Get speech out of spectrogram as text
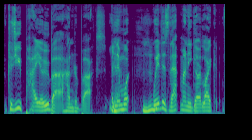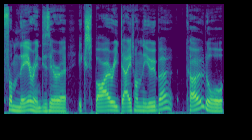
Because you pay Uber a hundred bucks, and then Yeah. what? Mhm. Where does that money go? Like from their end, is there a expiry date on the Uber code, or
